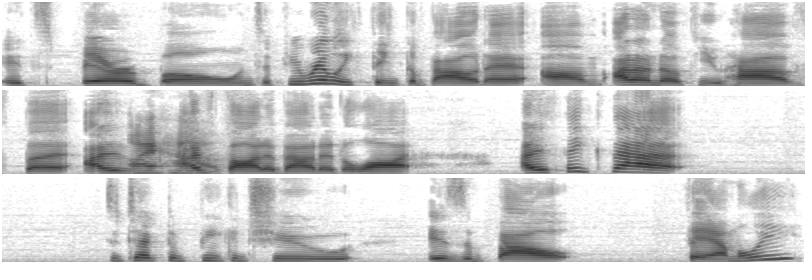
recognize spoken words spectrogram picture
its bare bones, if you really think about it, um, I don't know if you have, but I've I have. I've thought about it a lot. I think that Detective Pikachu is about family.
